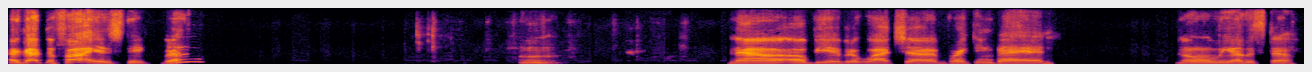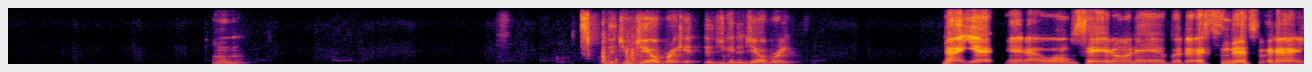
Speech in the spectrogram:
I got the fire stick, brother. Mm. Now I'll be able to watch uh, Breaking Bad and all the other stuff. Mm. Did you jailbreak it? Did you get a jailbreak? Not yet, and I won't say it on air, but uh, that's what I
